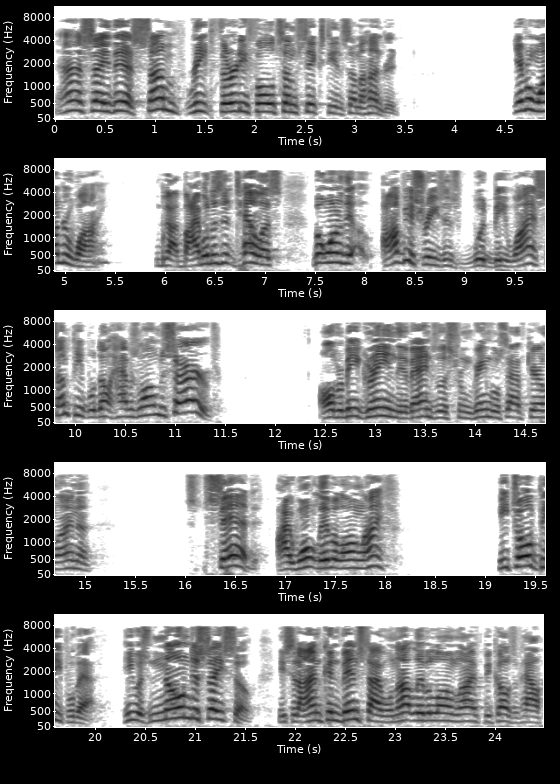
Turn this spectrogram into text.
And I say this, some reap 30 fold, some 60, and some 100. You ever wonder why? The Bible doesn't tell us, but one of the obvious reasons would be why some people don't have as long to serve. Oliver B. Greene, the evangelist from Greenville, South Carolina, said, I won't live a long life. He told people that. He was known to say so. He said, I'm convinced I will not live a long life because of how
